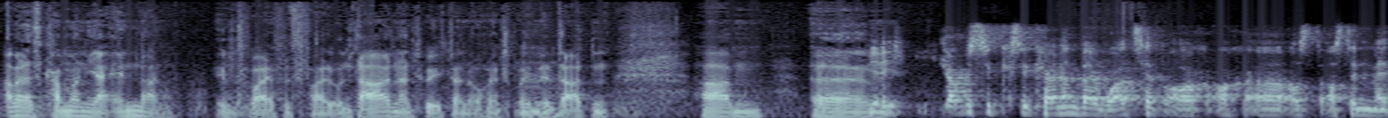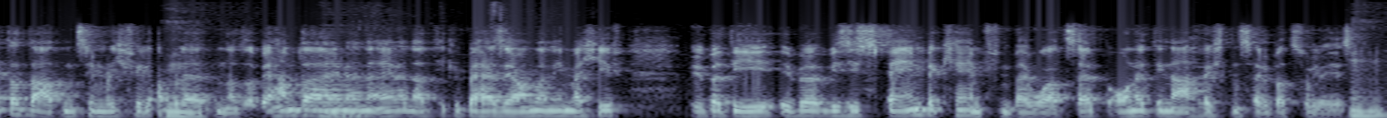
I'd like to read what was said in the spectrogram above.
Aber das kann man ja ändern im Zweifelsfall und da natürlich dann auch entsprechende mhm. Daten haben. Ähm, ja, ich, ich, glaube, Sie, Sie, können bei WhatsApp auch, auch äh, aus, aus, den Metadaten ziemlich viel ableiten. Mhm. Also wir haben da einen, einen Artikel bei Heise Online im Archiv über, die, über wie Sie Spam bekämpfen bei WhatsApp, ohne die Nachrichten selber zu lesen. Mhm.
